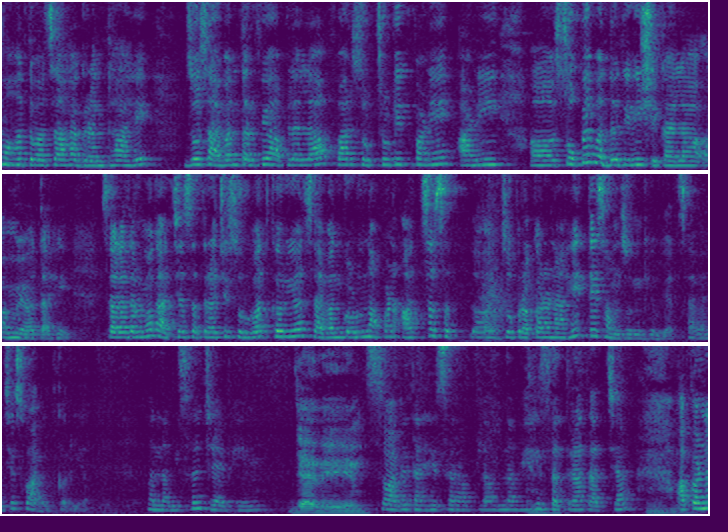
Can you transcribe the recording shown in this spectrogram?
महत्त्वाचा हा ग्रंथ आहे जो साहेबांतर्फे आपल्याला फार सुटसुटीतपणे आणि सोप्या पद्धतीने शिकायला मिळत आहे. चला तर मग आजच्या सत्राची सुरुवात करूयात. साहेबांकडून आपण आजचं सत जो प्रकरण आहे ते समजून घेऊयात. साहेबांचे स्वागत करूयात. वंदना सर जय भीम. जय भीम. स्वागत आहे सर आपलं नवीन सत्रात आजच्या. आपण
